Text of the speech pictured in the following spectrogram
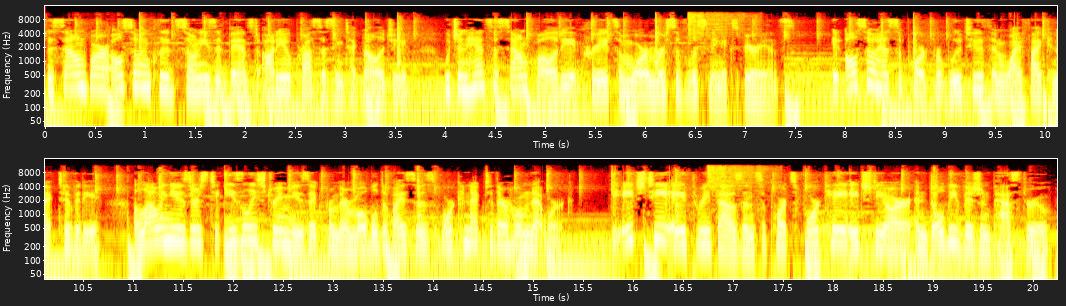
The soundbar also includes Sony's advanced audio processing technology, which enhances sound quality and creates a more immersive listening experience. It also has support for Bluetooth and Wi-Fi connectivity, allowing users to easily stream music from their mobile devices or connect to their home network. The HT-A3000 supports 4K HDR and Dolby Vision pass-through,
